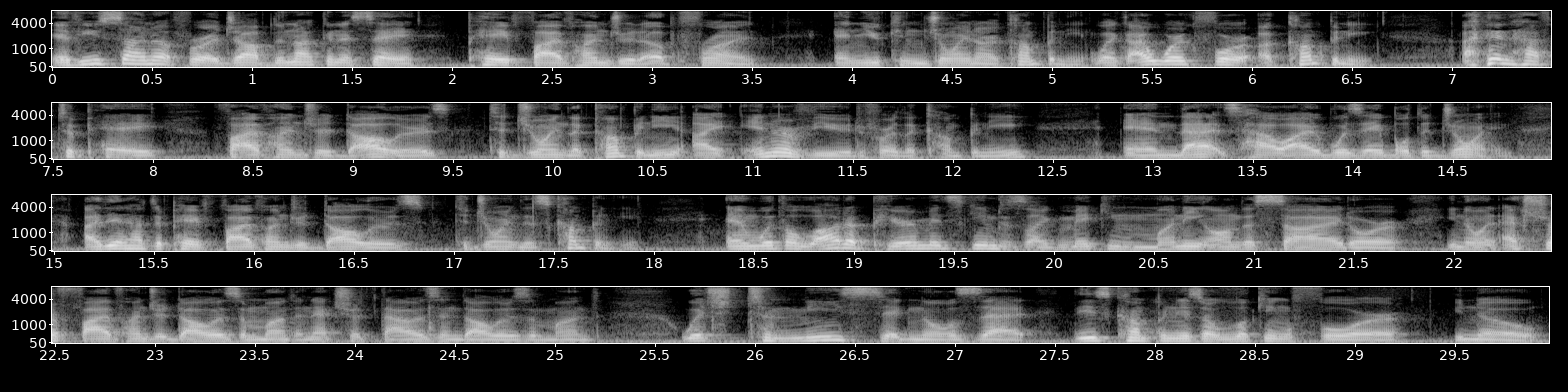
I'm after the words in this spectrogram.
if you sign up for a job they're not going to say pay 500 up front and you can join our company. Like i work for a company. I didn't have to pay $500 to join the company. I interviewed for the company and that's how i was able to join i didn't have to pay $500 to join this company and with a lot of pyramid schemes, it's like making money on the side or, you know, an extra $500 a month, an extra $1,000 a month, which to me signals that these companies are looking for, you know,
